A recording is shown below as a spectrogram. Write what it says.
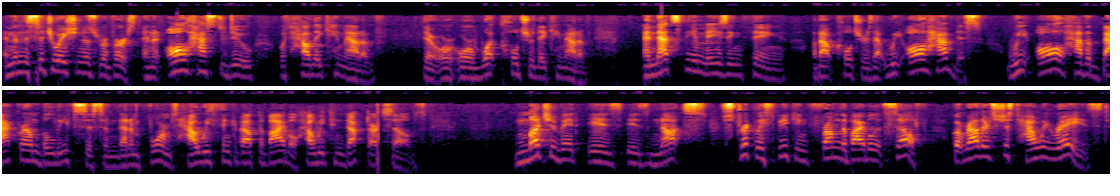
and then the situation is reversed. And it all has to do with how they came out of there or, or what culture they came out of. And that's the amazing thing about culture is that we all have this. We all have a background belief system that informs how we think about the Bible, how we conduct ourselves. Much of it is, is not, strictly speaking, from the Bible itself, but rather it's just how we raised,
